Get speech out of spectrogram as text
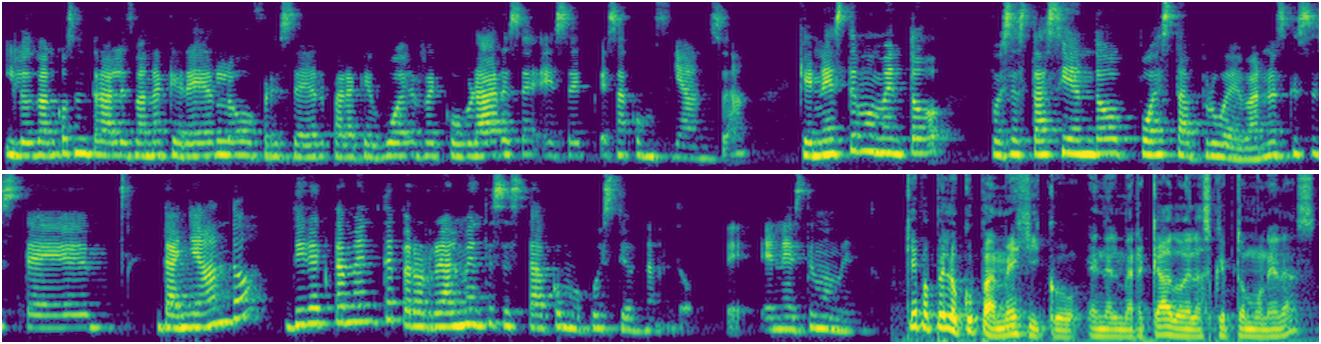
y los bancos centrales van a quererlo ofrecer para que recobrar ese, esa confianza que en este momento pues está siendo puesta a prueba. No es que se esté dañando directamente, pero realmente se está como cuestionando en este momento. ¿Qué papel ocupa México en el mercado de las criptomonedas?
